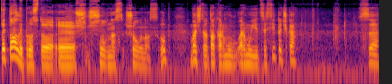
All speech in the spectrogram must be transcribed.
питали просто, е, що в нас, що у нас. Оп. Бачите, отак арму, армується сіточка. Все.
